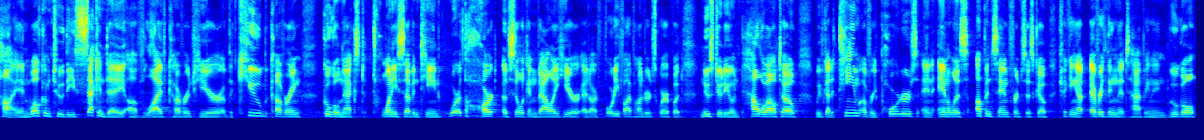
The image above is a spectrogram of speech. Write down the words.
Hi, and welcome to the second day of live coverage here of the Cube covering Google Next 2017. We're at the heart of Silicon Valley here at our 4,500 square foot new studio in Palo Alto. We've got a team of reporters and analysts up in San Francisco checking out everything that's happening in Google.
